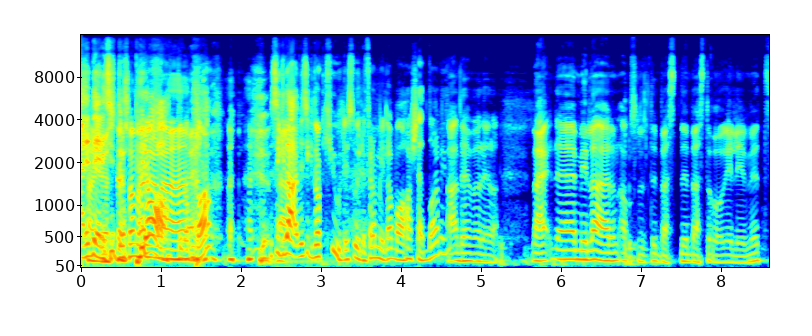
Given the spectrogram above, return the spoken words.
er det dere sitter og liksom, prater om da? Hvis ikke, det er, hvis ikke du har kule historier fra Milla, hva har skjedd da? liksom? Ja, det var det, da. Nei, det, Milla er den absolutt det beste, beste året i livet mitt,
